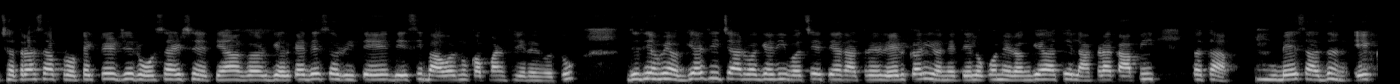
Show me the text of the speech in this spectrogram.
છત્રાસા પ્રોટેક્ટેડ જે રોડ સાઈડ છે, ત્યાં આગળ ગેરકાયદેસર રીતે દેશી બાવળનું કપાણ થઈ રહ્યું હતું. જેથી અમે અગિયારથી ચાર વાગ્યાની વચ્ચે ત્યાં રાત્રે રેડ કરી અને તે લોકોને રંગે હાથે લાકડા કાપી તથા બે સાધન, એક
